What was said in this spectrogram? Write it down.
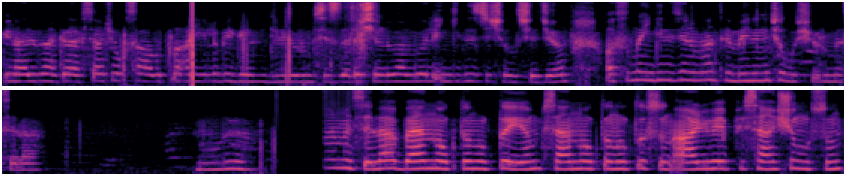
Günaydın arkadaşlar. Çok sağlıklı, hayırlı bir gün diliyorum sizlere. Şimdi ben böyle İngilizce çalışacağım. Aslında İngilizcenin ben temelini çalışıyorum mesela. Ne oluyor? Mesela ben nokta noktayım, sen nokta noktasın, are you happy, sen şu musun?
